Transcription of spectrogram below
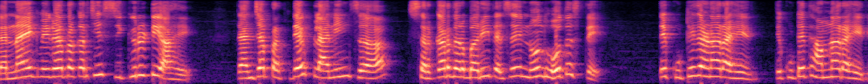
त्यांना एक वेगळ्या प्रकारची सिक्युरिटी आहे. त्यांच्या प्रत्येक प्लॅनिंगचं सरकार दरबारी त्याचे नोंद होत असते. ते कुठे जाणार आहेत? ते कुठे थांबणार आहेत?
